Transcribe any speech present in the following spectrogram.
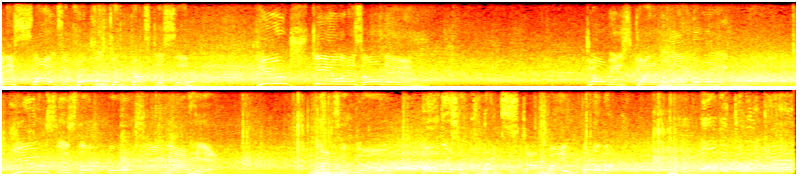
And he slides it quickly to Gustafsson. Huge steal in his own end. Domi's got it along the wing. Uses the force on that hit. Lets it go. Oh, there's a great stop by Hellebuyck. Oh, they do it again.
